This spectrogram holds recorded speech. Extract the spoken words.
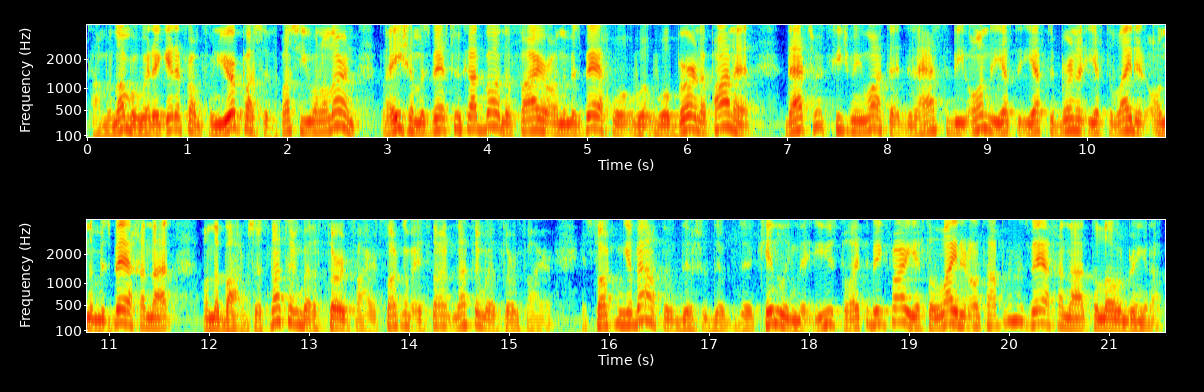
Talmud Lumber, where do they get it from? From your pasuk, the pasuk you want to learn. The fire on the Mizbeach will, will, will, burn upon it. That's what teach me what? That, that it has to be on the, you have to, you have to burn it, you have to light it on the Mizbeach and not on the bottom. So it's not talking about a third fire. It's talking about, it's not, not talking about a third fire. It's talking about the, the, the, the kindling that you use to light the big fire. You have to light it on top of the Mizbeach and not below and bring it up.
